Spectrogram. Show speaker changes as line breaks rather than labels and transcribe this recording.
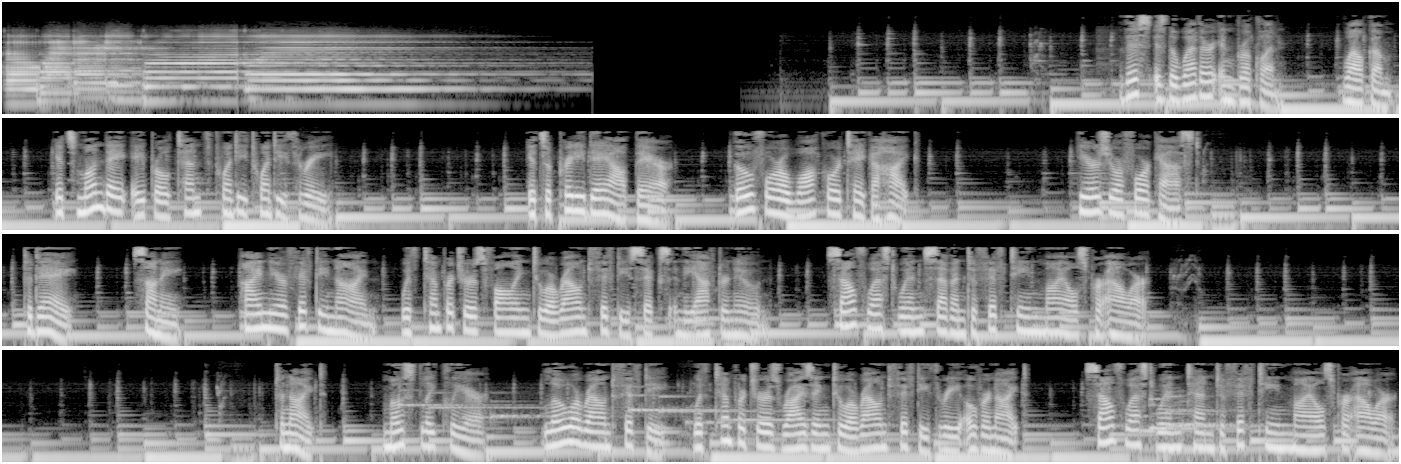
This is the weather in Brooklyn. Welcome. It's Monday, April 10th, 2023. It's a pretty day out there. Go for a walk or take a hike. Here's your forecast. Today. Sunny. High near 59, with temperatures falling to around 56 in the afternoon. Southwest wind 7 to 15 miles per hour. Tonight. Mostly clear. Low around 50, with temperatures rising to around 53 overnight. Southwest wind 10 to 15 miles per hour.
